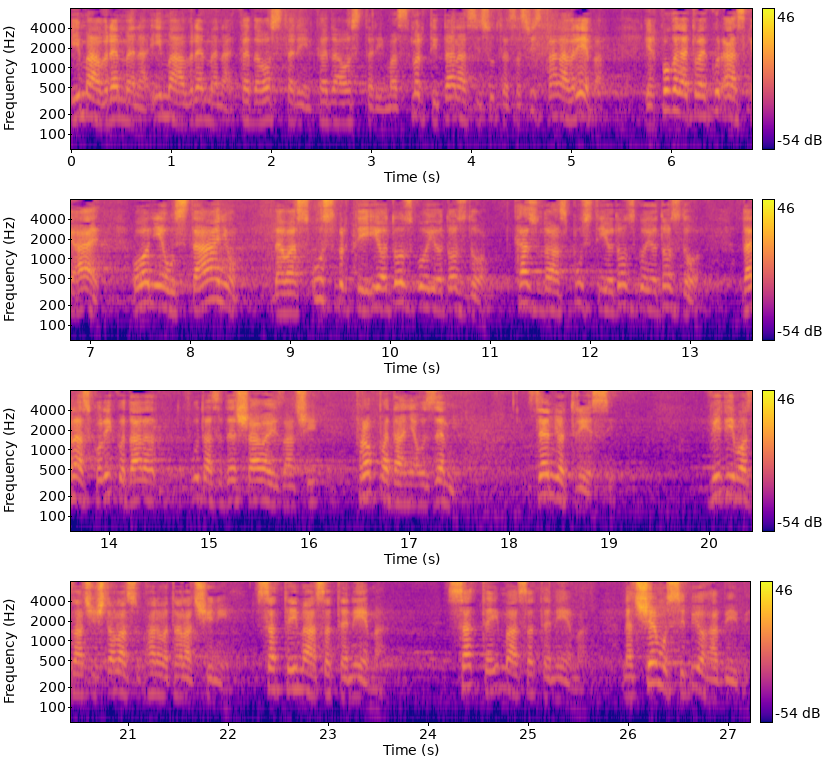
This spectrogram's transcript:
Ima vremena, ima vremena kada ostarim, kada ostarim, a smrti danas i sutra sa svih strana vreba. Jer pogledajte ovaj kuranski ajet, on je u stanju da vas usmrti i od ozgo i od ozdo. Kaznu da vas pusti i od ozgo i od ozdo. Danas koliko dana puta se dešavaju, znači, propadanja u zemlju zemljotrijesi. Vidimo znači što Allah subhanahu wa ta'ala čini. Sad te ima, sad te nema. Sad te ima, sad te nema. Na čemu si bio Habibi?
